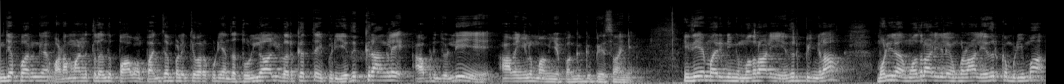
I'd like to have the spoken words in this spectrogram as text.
இங்கே பாருங்க வட மாநிலத்திலேருந்து பாவம் பஞ்சம் பழிக்க வரக்கூடிய அந்த தொழிலாளி வர்க்கத்தை இப்படி எதிர்க்கிறாங்களே அப்படின்னு சொல்லி அவங்களும் அவங்க பங்குக்கு பேசுவாங்க. இதே மாதிரி நீங்கள் முதலாளியை எதிர்ப்பீங்களா? மொழியில் முதலாளிகளை உங்களால் எதிர்க்க முடியுமா?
